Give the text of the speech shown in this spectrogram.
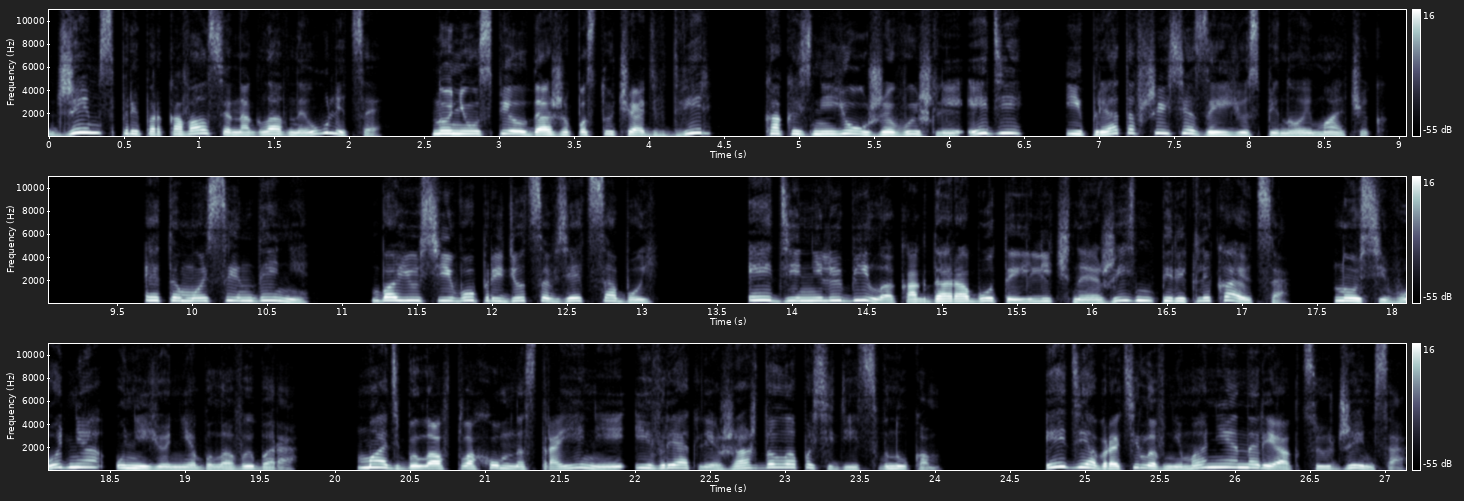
Джеймс припарковался на главной улице, но не успел даже постучать в дверь, как из нее уже вышли Эдди и прятавшийся за ее спиной мальчик. «Это мой сын Дэнни», Боюсь, его придется взять с собой. Эдди не любила, когда работа и личная жизнь перекликаются, но сегодня у нее не было выбора. Мать была в плохом настроении и вряд ли жаждала посидеть с внуком. Эдди обратила внимание на реакцию Джеймса.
